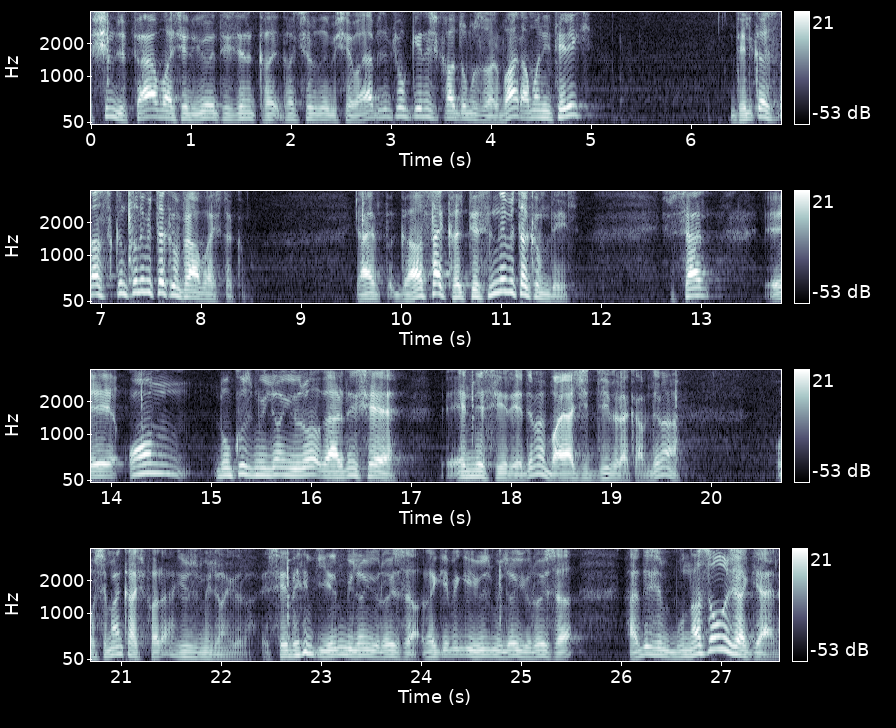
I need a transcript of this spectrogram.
şimdi Fenerbahçeli yöneticilerin ka- kaçırdığı bir şey var. Bizim çok geniş kadromuz var. Var ama nitelik nitelik açısından sıkıntılı bir takım Fenerbahçe takım. Yani Galatasaray kalitesinde bir takım değil. Şimdi sen e, 19 milyon euro verdin şeye Ennesiri'ye değil mi? Bayağı ciddi bir rakam değil mi? Osimhen kaç para? 100 milyon euro. E senin benimki 20 milyon euroysa, rakibinki 100 milyon euroysa kardeşim bu nasıl olacak yani?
